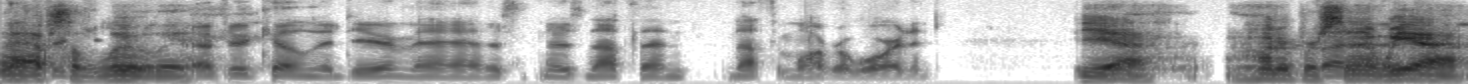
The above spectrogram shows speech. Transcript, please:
Absolutely. After, after killing the deer, man, there's there's nothing nothing more rewarding. Yeah, hundred percent. Uh, we uh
